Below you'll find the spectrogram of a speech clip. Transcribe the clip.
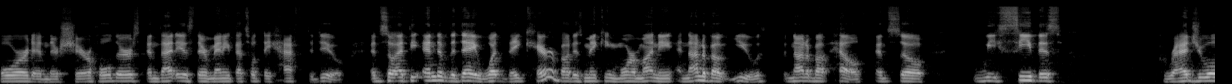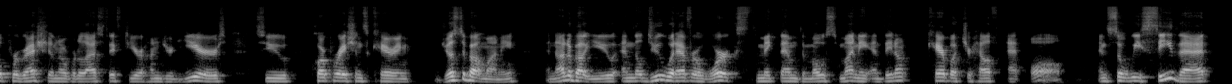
board and their shareholders and that is their money. That's what they have to do. And so at the end of the day what they care about is making more money and not about you but not about health. And so we see this gradual progression over the last 50 or 100 years to corporations caring just about money and not about you and they'll do whatever works to make them the most money and they don't care about your health at all And so we see that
